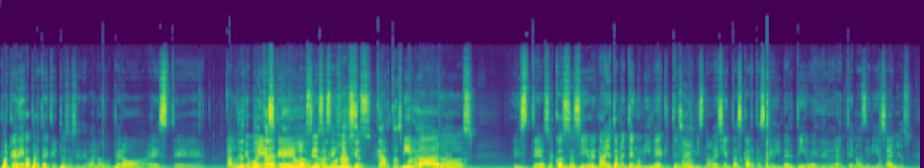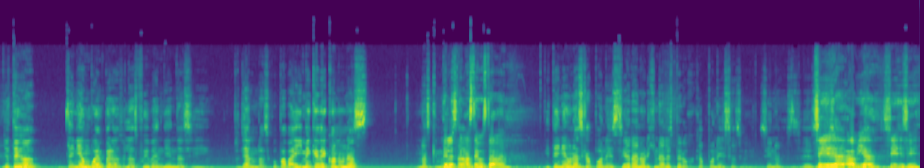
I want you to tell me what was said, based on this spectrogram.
Porque digo, aparte de que el peso se devaluó, güey, pero este, a lo Yo- que voy es que los dioses egipcios, cartas mil por ahí, güey. varos, Este, o sea, cosas así, güey. No, yo también tengo mi deck y tengo ¿Sí? mis 900 cartas que invertí, güey, durante más de 10 años. Yo tengo, tenía un buen, pero las fui vendiendo así, pues ya no las ocupaba y me quedé con unas, unas que me de las que más te gustaban. Y tenía unas japonesas, eran originales, pero japonesas, güey, ¿sí, no? Es- es- Sí, había, sí, sí, sí.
